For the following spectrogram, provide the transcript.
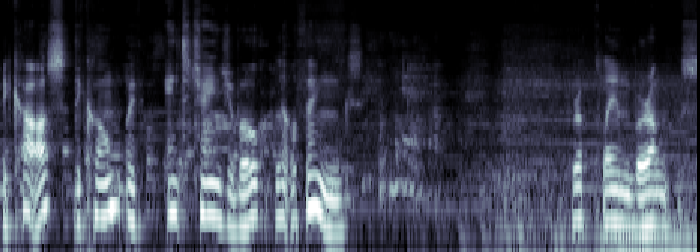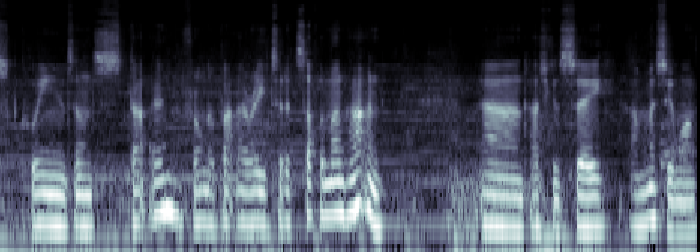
Because they come with interchangeable little things. Brooklyn, Bronx, Queens and Staten from the Battery to the top of Manhattan. And as you can see, I'm missing one.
